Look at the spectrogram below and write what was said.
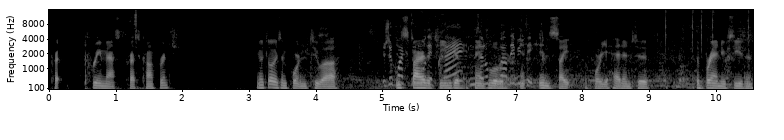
pre pre-match press conference. You know, it's always important to uh, inspire the team, give the fans a little insight before you head into the brand new season.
